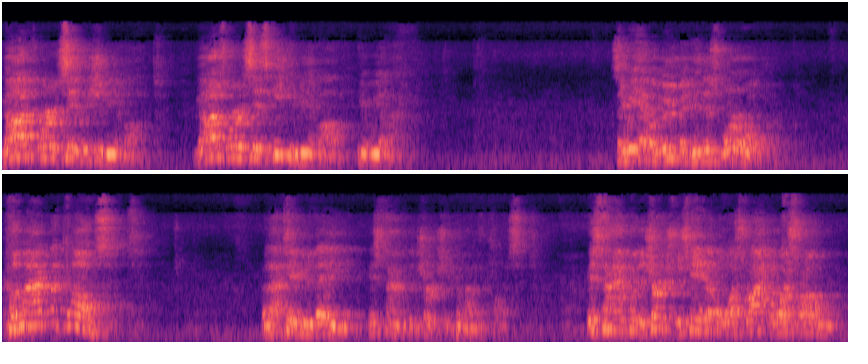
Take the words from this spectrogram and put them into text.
God's word says we should be involved. God's word says he can be involved if we allow. See, we have a movement in this world. Come out of the closet. But I tell you today, it's time for the church to come out of the closet. It's time for the church to stand up on what's right and what's wrong.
